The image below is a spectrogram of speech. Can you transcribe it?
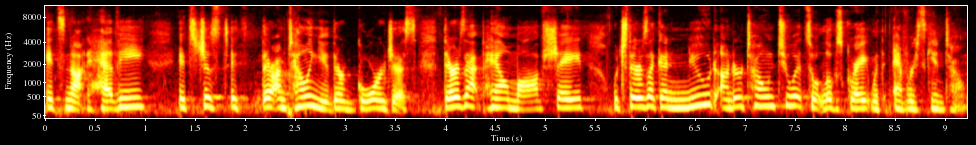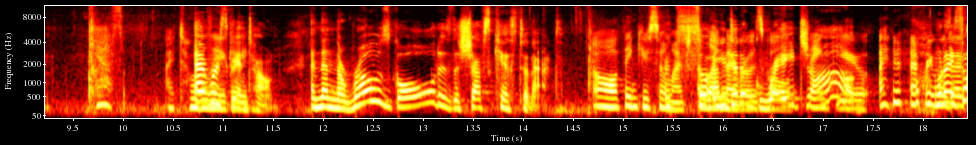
It's not heavy. It's just, it's there. I'm telling you, they're gorgeous. There's that pale mauve shade, which there's like a nude undertone to it, so it looks great with every skin tone. Yes, I totally Every agree. skin tone. And then the rose gold is the chef's kiss to that. Oh, thank you so much. So I love you did a great gold. job. Thank you. I When I saw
